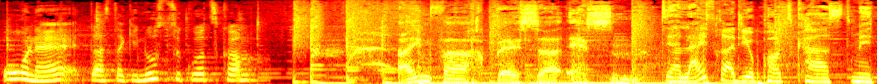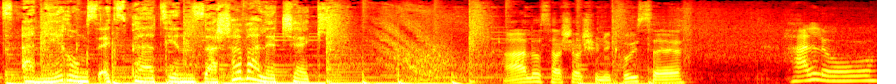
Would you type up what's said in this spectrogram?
ohne, dass der Genuss zu kurz kommt. Einfach besser essen. Der Live-Radio-Podcast mit Ernährungsexpertin Sascha Waleczek. Hallo Sascha, schöne Grüße. Hallo.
